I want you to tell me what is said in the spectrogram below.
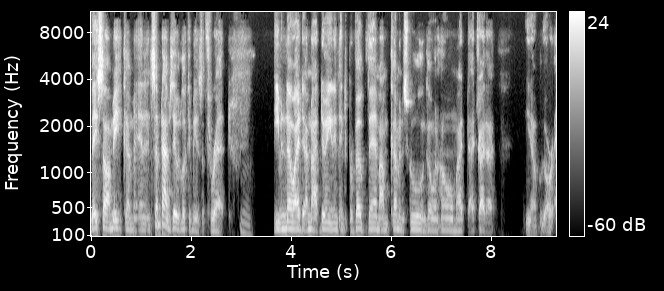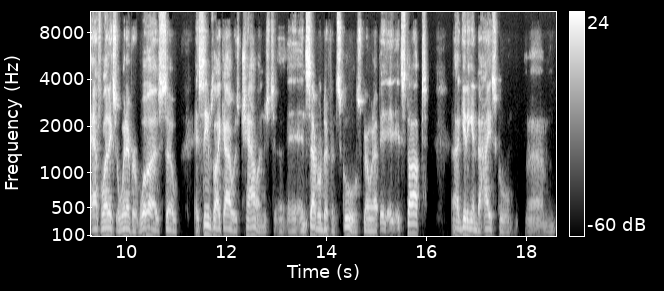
they saw me come in, and sometimes they would look at me as a threat. Mm. Even though I, am not doing anything to provoke them, I'm coming to school and going home. I, I try to, you know, or athletics or whatever it was. So it seems like I was challenged in several different schools growing up. It, it stopped uh, getting into high school. Um,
